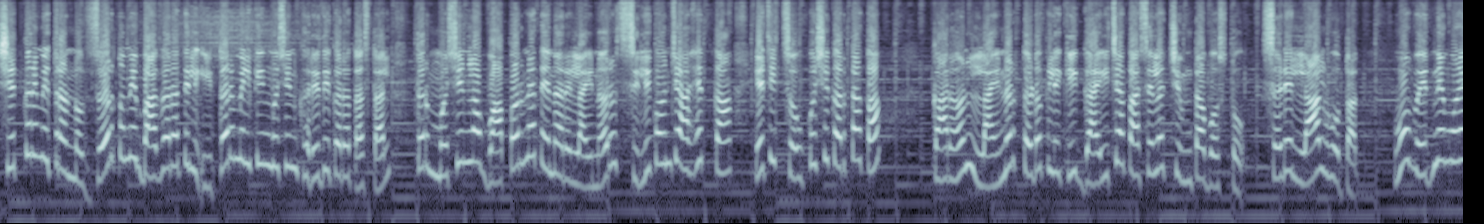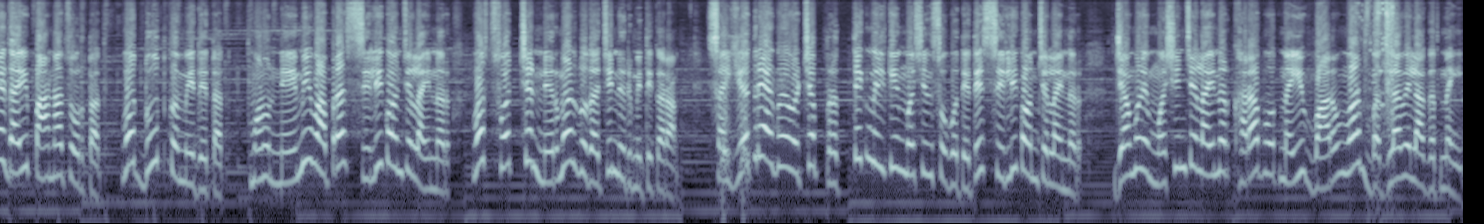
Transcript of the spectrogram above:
शेतकरी मित्रांनो जर तुम्ही बाजारातील इतर मिल्किंग मशीन खरेदी करत असाल तर मशीनला वापरण्यात येणारे लाइनर सिलिकॉनचे आहेत का? याची चौकशी करता का? कारण लाइनर तडकले की गायीच्या कासेला चिमटा बसतो सडे लाल होतात. व वेदनेमुळे गायी पाना चोरतात व दूध कमी देतात. म्हणून नेहमी वापरा सिलिकॉनचे लाइनर व स्वच्छ निर्मळ दुधाची निर्मिती करा. सह्याद्री अॅग्रोवेटच्या प्रत्येक मिल्किंग मशीन सोबत येते सिलिकॉनचे लाइनर. ज्यामुळे मशीनचे लाइनर खराब होत नाही वारंवार बदलावे लागत नाही.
